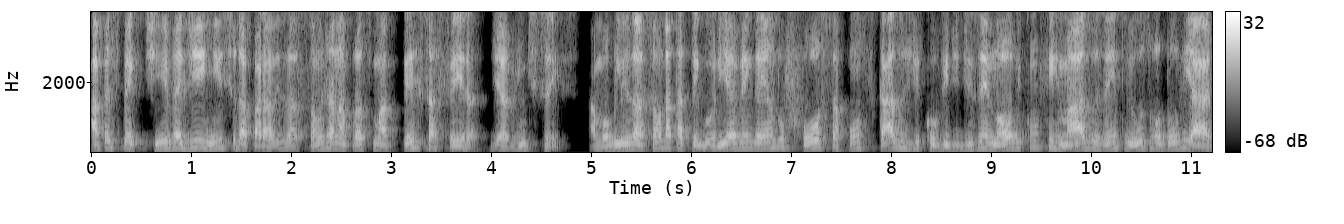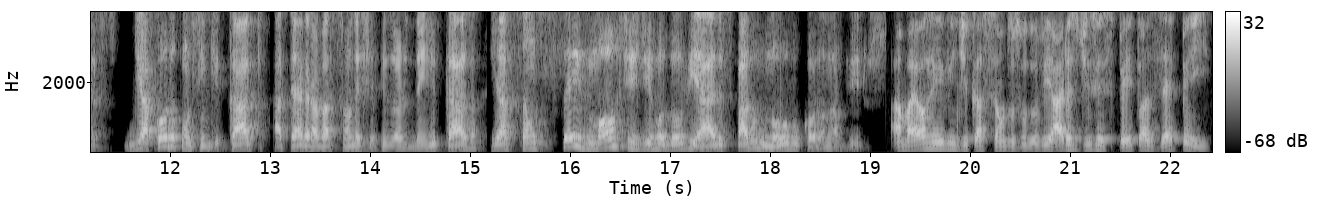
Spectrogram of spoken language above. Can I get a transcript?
a perspectiva é de início da paralisação já na próxima terça-feira, dia 26. A mobilização da categoria vem ganhando força com os casos de Covid-19 confirmados entre os rodoviários. De acordo com o sindicato, até a gravação deste episódio dentro de casa, já são seis mortes de rodoviários para o novo coronavírus. A maior reivindicação dos rodoviários diz respeito às EPI,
